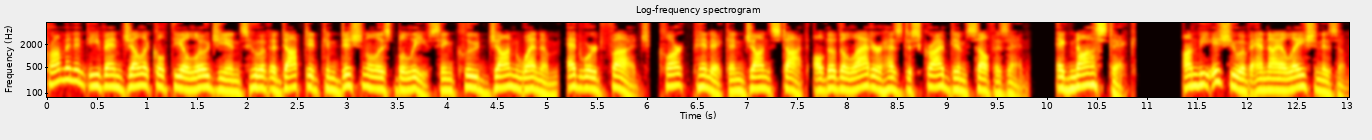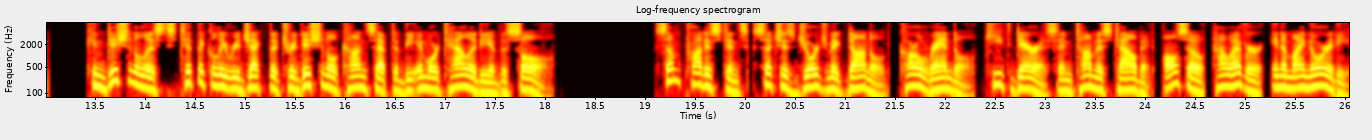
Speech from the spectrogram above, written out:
Prominent evangelical theologians who have adopted conditionalist beliefs include John Wenham, Edward Fudge, Clark Pinnock and John Stott although the latter has described himself as an agnostic on the issue of annihilationism. Conditionalists typically reject the traditional concept of the immortality of the soul. Some Protestants such as George MacDonald, Carl Randall, Keith DeRose and Thomas Talbott, also, however, in a minority,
